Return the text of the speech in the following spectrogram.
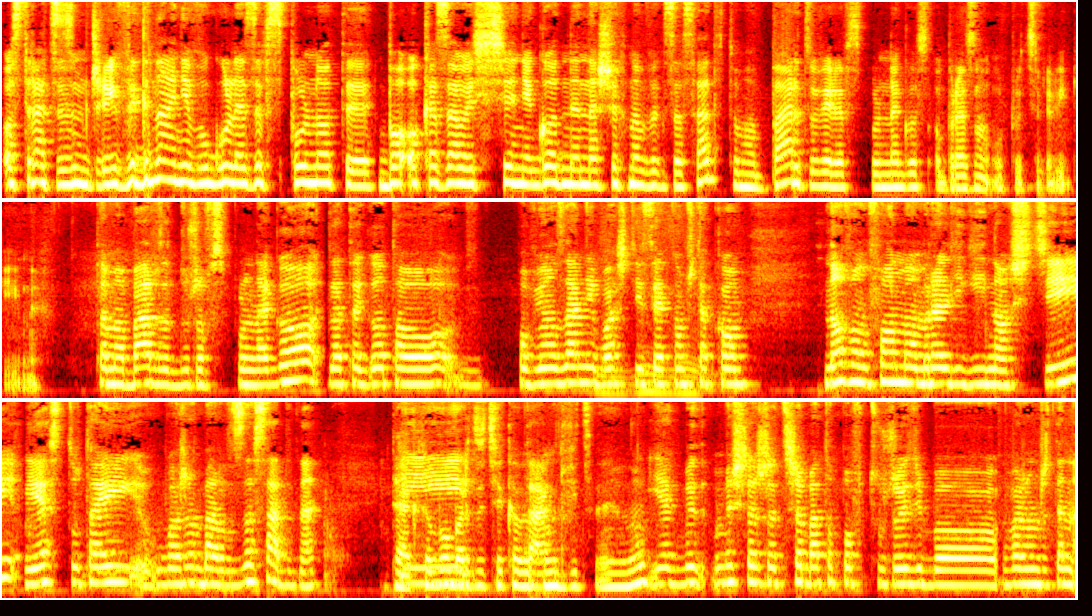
ostracyzm, czyli wygnanie w ogóle ze wspólnoty, bo okazałeś się niegodny naszych nowych zasad, to ma bardzo wiele wspólnego z obrazą uczuć religijnych. To ma bardzo dużo wspólnego, dlatego to powiązanie właśnie z jakąś taką nową formą religijności jest tutaj, uważam, bardzo zasadne. Tak, I, to był bardzo ciekawy tak, punkt widzenia. No? Jakby myślę, że trzeba to powtórzyć, bo uważam, że ten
